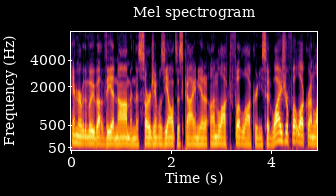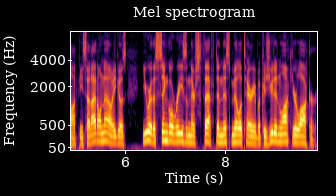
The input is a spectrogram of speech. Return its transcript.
can't remember the movie about Vietnam, and the sergeant was yelling at this guy, and he had an unlocked footlocker, and he said, "Why is your footlocker unlocked?" He said, "I don't know." He goes, "You are the single reason there's theft in this military because you didn't lock your locker."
